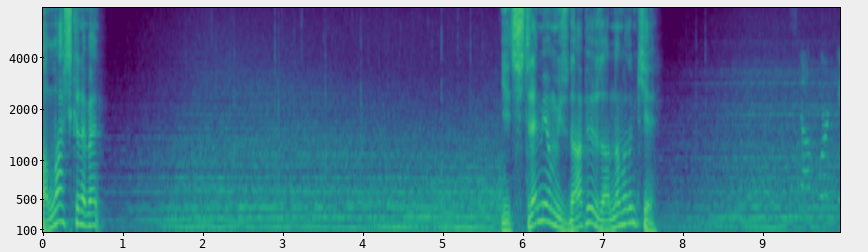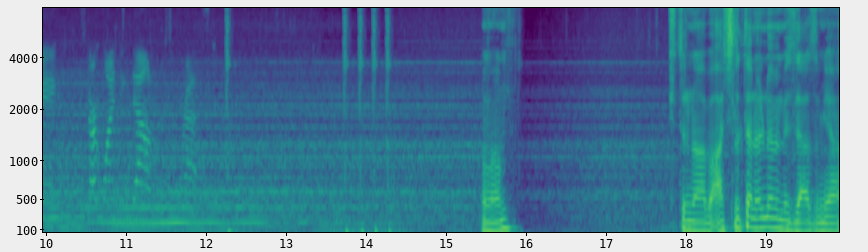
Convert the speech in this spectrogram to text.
Allah aşkına ben Yetiştiremiyor muyuz? Ne yapıyoruz? Anlamadım ki. Tamam. Yetiştirin abi. Açlıktan ölmememiz lazım ya.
